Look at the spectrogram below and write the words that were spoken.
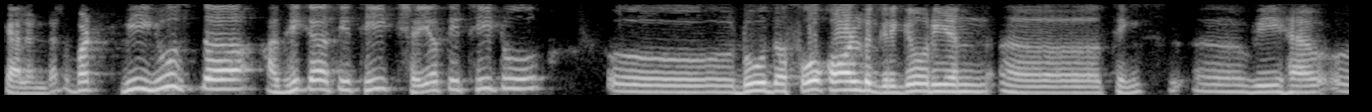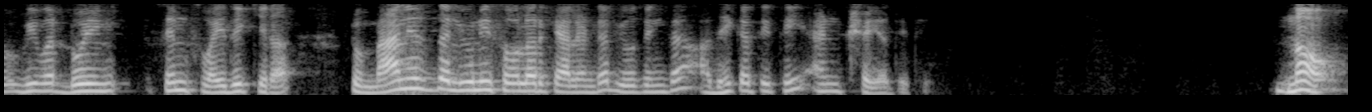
calendar. But we use the Adhika Tithi, Kshaya Tithi to uh, do the so-called Gregorian uh, things. Uh, we have we were doing since Vedic era to manage the lunisolar calendar using the Adhika Tithi and Kshaya Tithi. Now,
